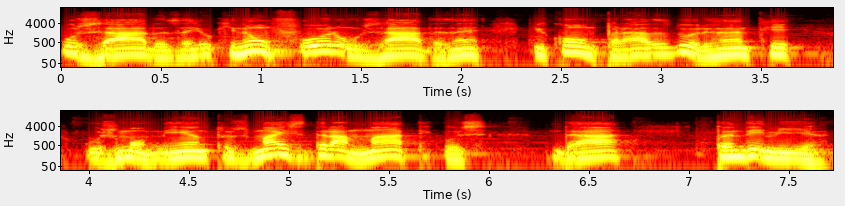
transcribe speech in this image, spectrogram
usadas, aí, o que não foram usadas, né, e compradas durante os momentos mais dramáticos da pandemia.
